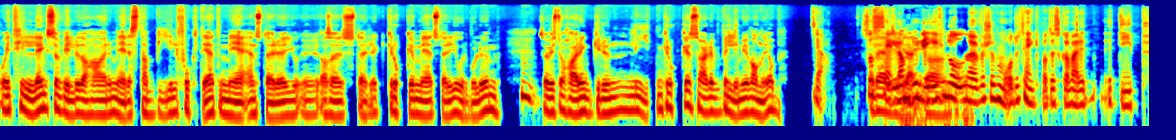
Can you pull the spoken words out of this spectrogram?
Og i tillegg så vil du da ha mer stabil fuktighet med en større, altså større krukke med et større jordvolum. Mm. Så hvis du har en grunn, liten krukke, så er det veldig mye vannejobb. ja. Så er selv liksom om du legger knollen over, så må du tenke på at det skal være et, dyp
